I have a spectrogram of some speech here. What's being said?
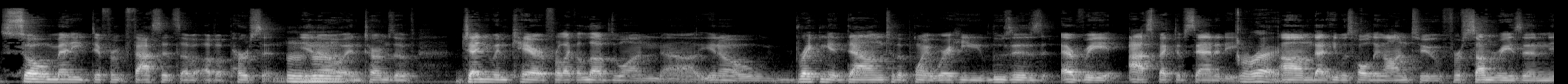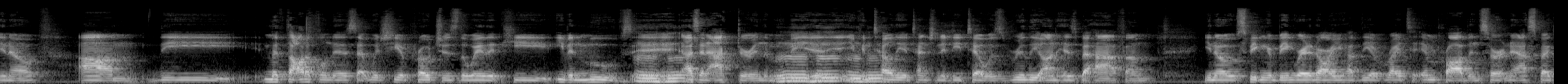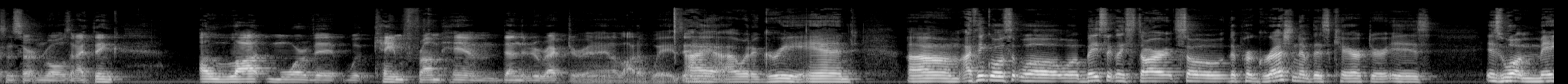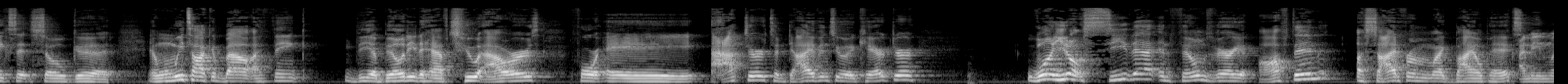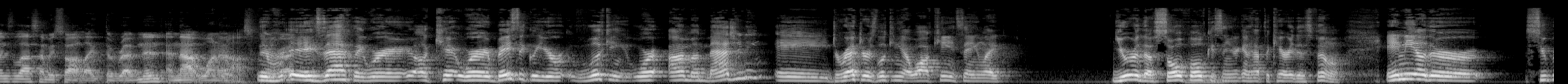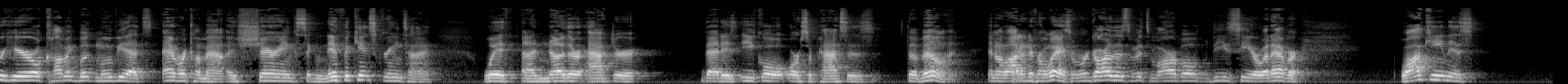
so many different facets of, of a person, you know, in terms of genuine care for like a loved one, uh, you know, breaking it down to the point where he loses every aspect of sanity Right. um, that he was holding on to for some reason, you know. Um, the methodicalness at which he approaches the way that he even moves i- as an actor in the movie. You- mm-hmm, you can mm-hmm. tell the attention to detail was really on his behalf. Um, you know, speaking of being rated R, you have the right to improv in certain aspects and certain roles, and I think a lot more of it came from him than the director in, in a lot of ways. Eh? I, I would agree, and um, I think we'll, we'll we'll basically start. So the progression of this character is is what makes it so good. And when we talk about, I think the ability to have two hours for a actor to dive into a character. One, you don't see that in films very often, aside from like biopics. I mean, when's the last time we saw it? Like The Revenant, and that won an Oscar. Right? Exactly, where a, where basically you're looking, where I'm imagining a director is looking at Joaquin saying like, "You're the sole focus, and you're gonna have to carry this film." Any other superhero comic book movie that's ever come out is sharing significant screen time with another actor that is equal or surpasses the villain in a lot of different ways, regardless if it's Marvel, DC, or whatever. Joaquin is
